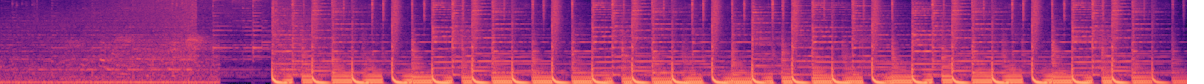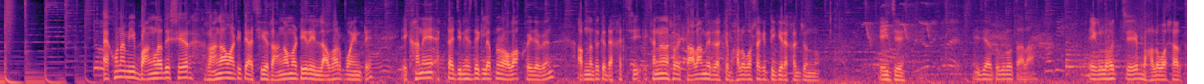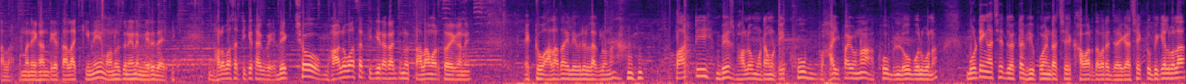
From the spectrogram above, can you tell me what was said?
এখন আমি বাংলাদেশের রাঙামাটিতে আছি। রাঙামাটির এই লাভার পয়েন্টে এখানে একটা জিনিস দেখলে আপনারা অবাক হয়ে যাবেন। আপনাদেরকে দেখাচ্ছি। এখানে না সবাই তালা মেরে রাখে ভালোবাসাকে টিকে রাখার জন্য। এই যে এই যে এতগুলো তালা। এগুলো হচ্ছে ভালোবাসার তালা। মানে এখান থেকে তালা কিনে মানুষজন এখানে মেরে দেয়। ভালোবাসা টিকে থাকবে। দেখছ? ভালোবাসা টিকে রাখার জন্য তালা মারতে হয় এখানে। একটু আলাদাই লেভেলের লাগল না? পার্কটি বেশ ভালো মোটামুটি। খুব হাইফাইও না, খুব লো বলব না। বোটিং আছে, দু একটা ভিউ পয়েন্ট আছে, খাবার দাবারের জায়গা আছে। একটু বিকেলবেলা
